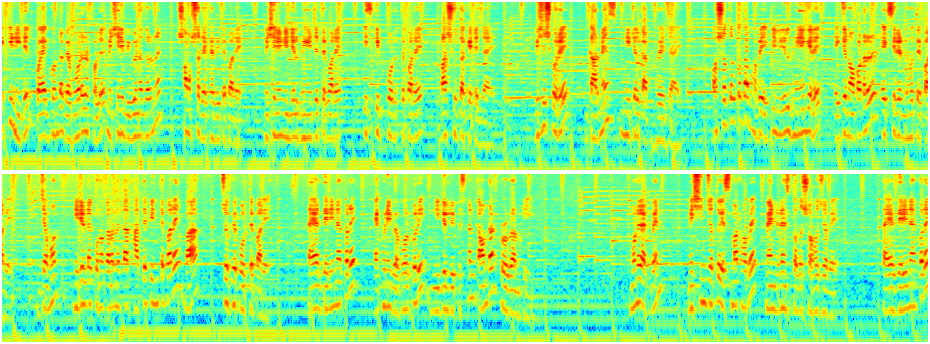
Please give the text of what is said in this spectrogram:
একটি নিডেল কয়েক ঘণ্টা ব্যবহারের ফলে মেশিনে বিভিন্ন ধরনের সমস্যা দেখা দিতে পারে। মেশিনে নিডেল ভেঙে যেতে পারে স্কিপ করতে পারে বা সুতা কেটে যায়। বিশেষ করে গার্মেন্টস নিডেল কাট হয়ে যায়। অসতর্কতাভাবে একটি নিডেল ভেঙে গেলে একজন অপারেটরের অ্যাক্সিডেন্ট হতে পারে। যেমন নিডেলটা কোনো কারণে তার হাতে পিনতে পারে বা চোখে পড়তে পারে। তাই আর দেরি না করে এখনই ব্যবহার করি নিডেল রিপ্লেসমেন্ট কাউন্টার প্রোগ্রামটি মনে রাখবেন মেশিন যত স্মার্ট হবে মেনটেন্যান্স তত সহজ হবে। তাই আর দেরি না করে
